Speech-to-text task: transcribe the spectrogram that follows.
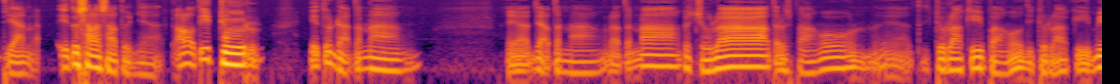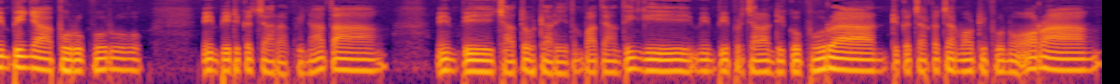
dia itu salah satunya. Kalau tidur itu tidak tenang ya tidak tenang tidak tenang gejolak terus bangun ya, tidur lagi bangun tidur lagi. Mimpinya buruk-buruk. Mimpi dikejar binatang mimpi jatuh dari tempat yang tinggi mimpi berjalan di kuburan dikejar-kejar mau dibunuh orang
